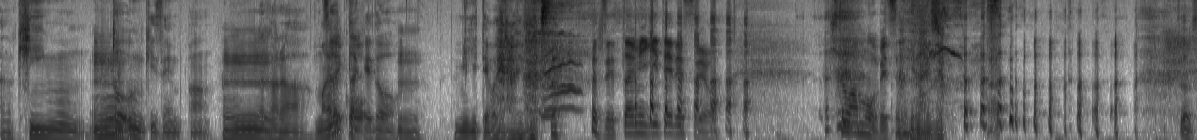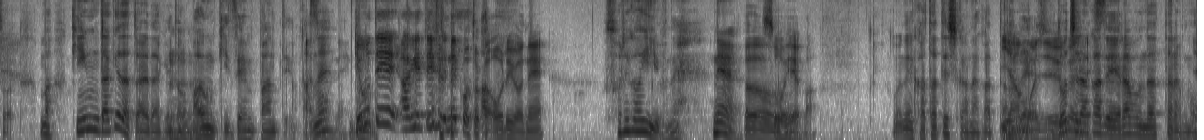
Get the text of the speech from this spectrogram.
あの金運と運気全般、うん。だから迷ったけど、うん。右手を選びました。絶対右手ですよ。人はもう別に大丈そうそう。まあ金運だけだとあれだけど、うん。まあ、運気全般っていう夫。かね。そう両手上げてる猫とかおるよね。それがいいよね。ね、うん。そういえば。ね片手しかなかったのでどちらかで選ぶんだったらもう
